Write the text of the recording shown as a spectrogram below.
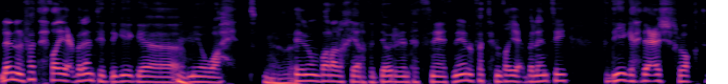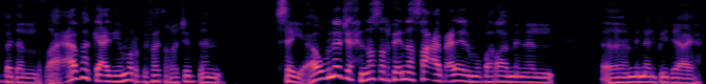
لأن الفتح ضيع بلنتي الدقيقة 101 هي المباراة الأخيرة في الدوري اللي انتهت 2 2 والفتح مضيع بلنتي في الدقيقة 11 في الوقت بدل ضاع عبها قاعد يمر بفترة جدا سيئة ونجح النصر في إنه صعب عليه المباراة من آه، من البداية.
